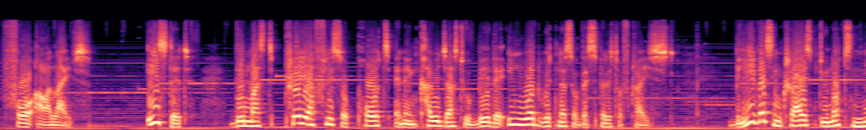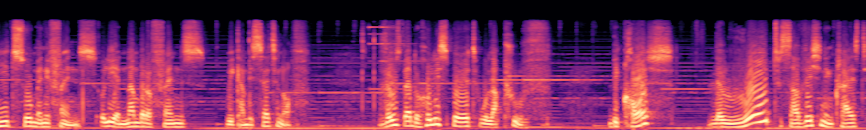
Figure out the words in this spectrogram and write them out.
for our lives. Instead, they must prayerfully support and encourage us to obey the inward witness of the Spirit of Christ. Believers in Christ do not need so many friends, only a number of friends we can be certain of. Those that the Holy Spirit will approve. Because the road to salvation in Christ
